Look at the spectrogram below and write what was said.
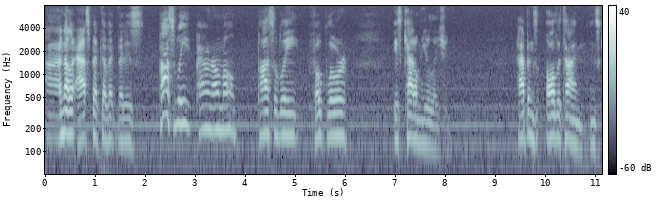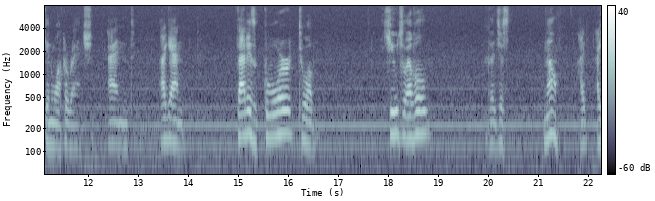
uh, another aspect of it that is possibly paranormal, possibly folklore, is cattle mutilation happens all the time in Skinwalker Ranch. And again, that is gore to a huge level that just no. I I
